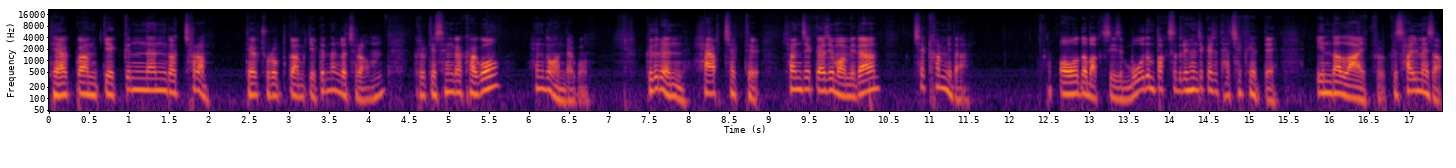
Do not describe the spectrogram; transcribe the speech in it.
대학과 함께 끝난 것처럼 대학 졸업과 함께 끝난 것처럼 그렇게 생각하고 행동한다고. 그들은 have checked 현재까지 뭡니다? 체크합니다. all the boxes 모든 박스들을 현재까지 다 체크했대. in the life 그 삶에서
